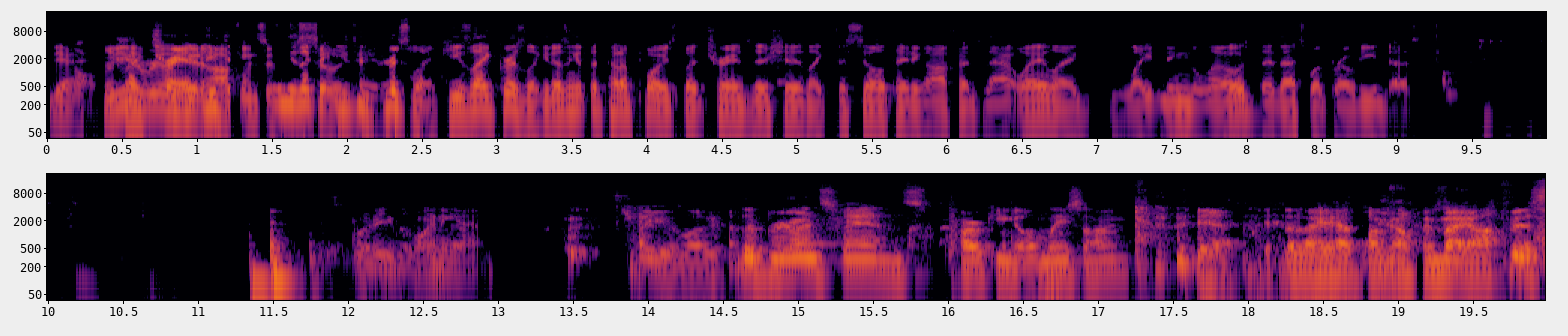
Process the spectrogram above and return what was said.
Yeah, Oh, for he's sure. a Like, really tran- good he's- offensive He's like he's a facilitator. Grizzly. He's like Grizzly. He doesn't get the ton of points, but transition like facilitating offense that way, like lightening the load. That that's what Brodin does. What are you pointing at? Trying to get a logo. The Bruins fans parking only sign yeah. that I have hung up in my office.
